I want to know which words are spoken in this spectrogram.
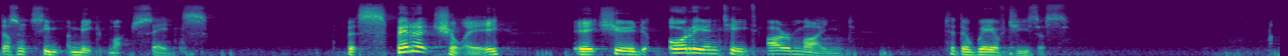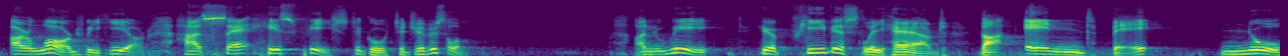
doesn't seem to make much sense. But spiritually, it should orientate our mind to the way of Jesus. Our Lord, we hear, has set his face to go to Jerusalem. And we, who have previously heard that end bit, know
